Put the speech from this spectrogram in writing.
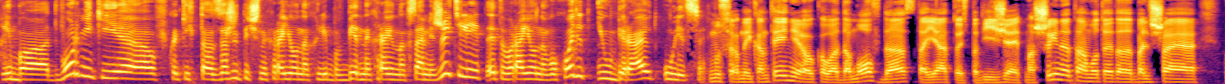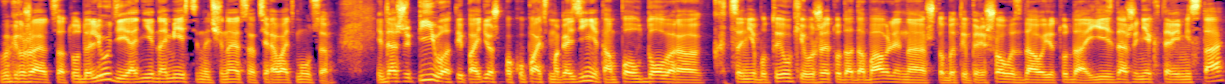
либо дворники в каких-то зажиточных районах, либо в бедных районах сами жители этого района выходят и убирают улицы. Мусорные контейнеры около домов, да, стоят то есть подъезжает машина там вот эта большая, выгружаются оттуда люди, и они на месте начинают сортировать мусор. И даже пиво ты пойдешь покупать в магазине, там полдоллара к цене бутылки уже туда добавлено, чтобы ты пришел и сдал ее туда. И есть даже некоторые места,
